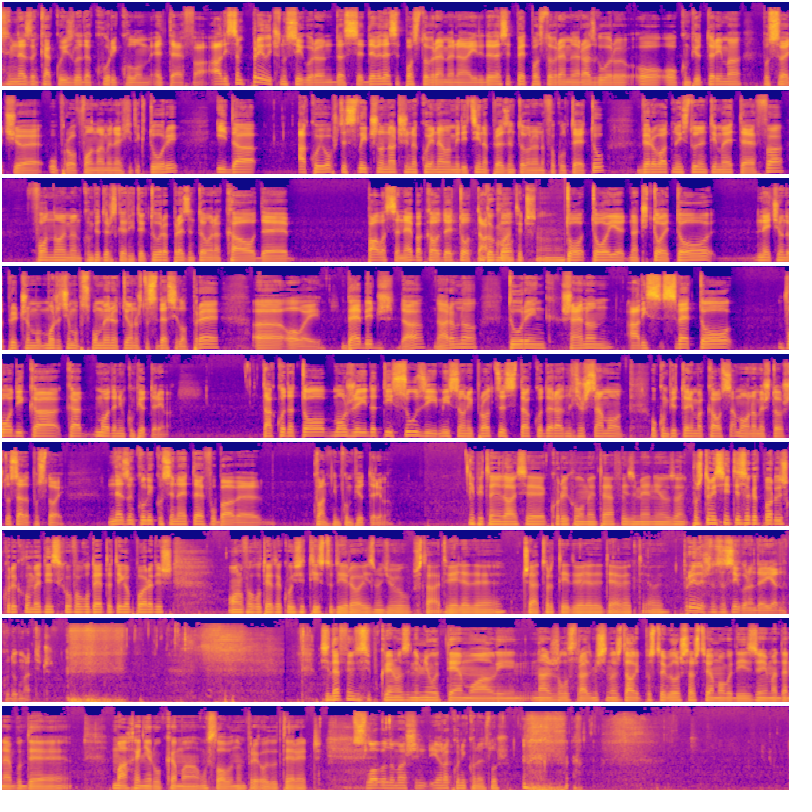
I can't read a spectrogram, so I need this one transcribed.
ne znam kako izgleda kurikulum ETF-a, ali sam prilično siguran da se 90% vremena ili 95% vremena razgovora o, o kompjuterima posvećuje upravo von Neumann arhitekturi i da ako je uopšte slično način na koji je nama medicina prezentovana na fakultetu, verovatno i studentima ETF-a von Neumann kompjuterska arhitektura prezentovana kao da je pala sa neba, kao da je to tako. Dogmatično. To, to je, znači to je to, nećemo da pričamo, možda ćemo spomenuti ono što se desilo pre, uh, ovaj, Babbage, da, naravno, Turing, Shannon, ali sve to vodi ka, ka modernim kompjuterima. Tako da to može i da ti suzi misalni proces, tako da razmišljaš samo o kompjuterima kao samo onome što, što sada postoji. Ne znam koliko se na ETF-u bave kvantnim kompjuterima. I pitanje da li se kurikulum ETF-a izmenio za... Pošto mislim ti sad kad porediš kurikulum medicinskog fakulteta, ti ga porediš onog fakulteta koji si ti studirao između, šta, 2004. i 2009. Ili? Prilično sam siguran da je jednako dogmatičan. Mislim, definitivno si pokrenuo zanimljivu temu, ali nažalost razmišljam da li postoji bilo šta što ja mogu da izjavim, a da ne bude mahanje rukama u slobodnom prevodu te reči. Slobodno maši i onako niko ne sluša.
